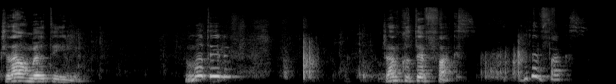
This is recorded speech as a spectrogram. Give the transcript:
כשאדם אומר תהילים, הוא אומר תהילים. כשאדם כותב פקס, הוא כותב פקס.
